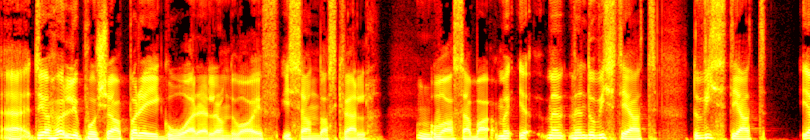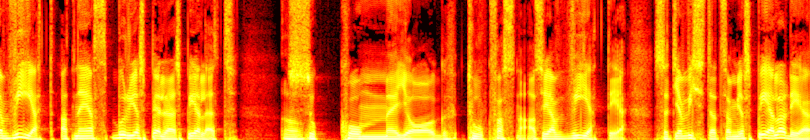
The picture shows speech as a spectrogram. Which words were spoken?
Eh, jag höll ju på att köpa det igår, eller om det var i, i söndags kväll. Mm. Och var så här bara, men, men, men då visste jag att, då visste jag att, jag vet att när jag börjar spela det här spelet, Ja. så kommer jag tokfastna. Alltså jag vet det. Så att jag visste att om jag spelar det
